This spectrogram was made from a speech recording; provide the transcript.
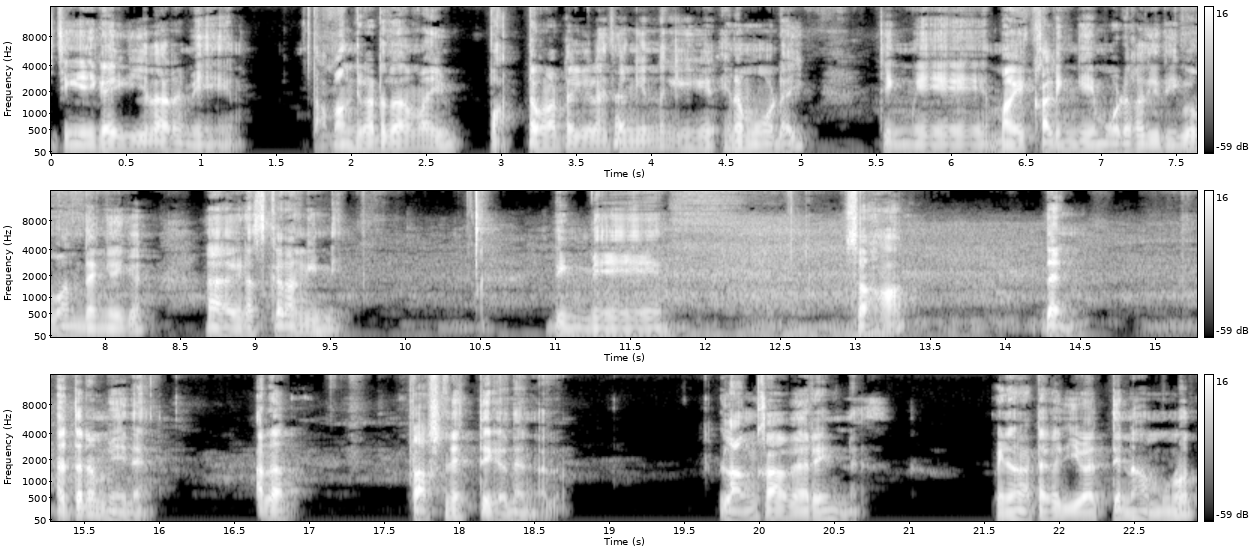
ඉතින් ඒකයි කියලා අර මේ තමන්ගේ රට තමයි පට්ටම රට කියලා හිතන් ඉන්න එන මෝඩයි. ඉතින් මේ මගේ කලින් මේ මෝඩ කතිය තිබ්බ මම දැන් ඒක වෙනස් කරන් ඉන්නේ. ඉතින් මේ සහ දැන් අතන මේ දැන් අර ප්‍රශ්නෙත් එක දැන් අර ලංකාව වැරෙන්න. වෙන රටක ජීවත් වෙන්න හම්බුනොත්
